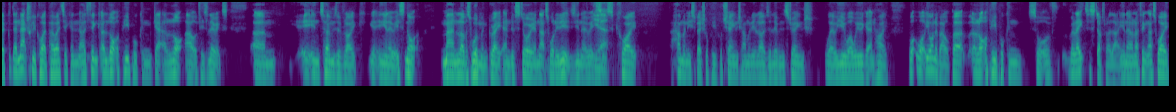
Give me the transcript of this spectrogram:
they're, they're naturally quite poetic and i think a lot of people can get a lot out of his lyrics um, in terms of like you know it's not man loves woman great end of story and that's what it is you know? It's, Yeah. it's quite how many special people change how many lives are living strange where were you while we were getting high what what are you on about but a lot of people can sort of relate to stuff like that you know and i think that's why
